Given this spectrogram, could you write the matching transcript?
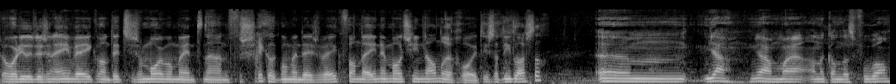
Zo worden jullie dus in één week, want dit is een mooi moment... na een verschrikkelijk moment deze week, van de ene emotie in de andere gegooid. Is dat niet lastig? Um, ja, ja, maar aan de kant dat is voetbal.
